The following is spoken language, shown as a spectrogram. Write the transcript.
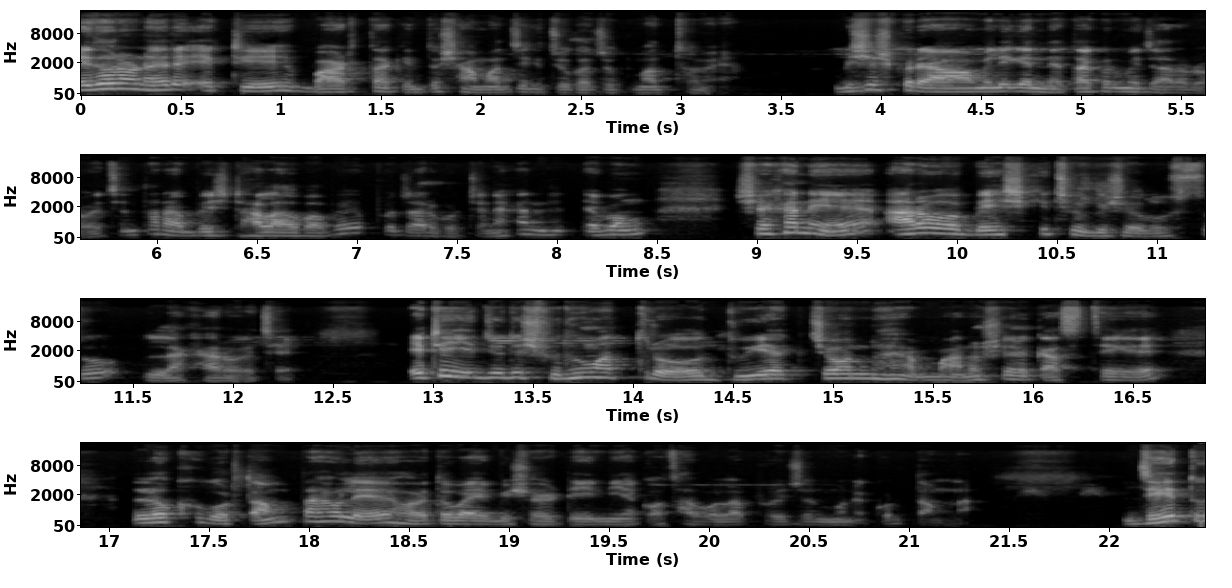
এ ধরনের একটি বার্তা কিন্তু সামাজিক যোগাযোগ মাধ্যমে, বিশেষ করে আওয়ামী লীগের নেতাকর্মী যারা রয়েছেন তারা বেশ ঢালাওভাবে প্রচার করছেন এখান এবং সেখানে আরও বেশ কিছু বিষয়বস্তু লেখা রয়েছে। এটি যদি শুধুমাত্র দুই একজন মানুষের কাছ থেকে লক্ষ্য করতাম তাহলে হয়তোবা এই বিষয়টি নিয়ে কথা বলার প্রয়োজন মনে করতাম না। যেহেতু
